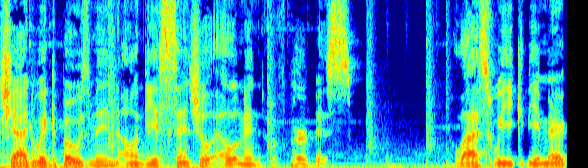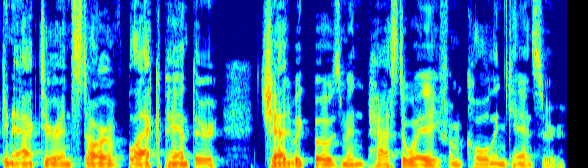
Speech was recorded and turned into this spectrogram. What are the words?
Chadwick Boseman on the essential element of purpose. Last week, the American actor and star of Black Panther, Chadwick Boseman, passed away from colon cancer.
